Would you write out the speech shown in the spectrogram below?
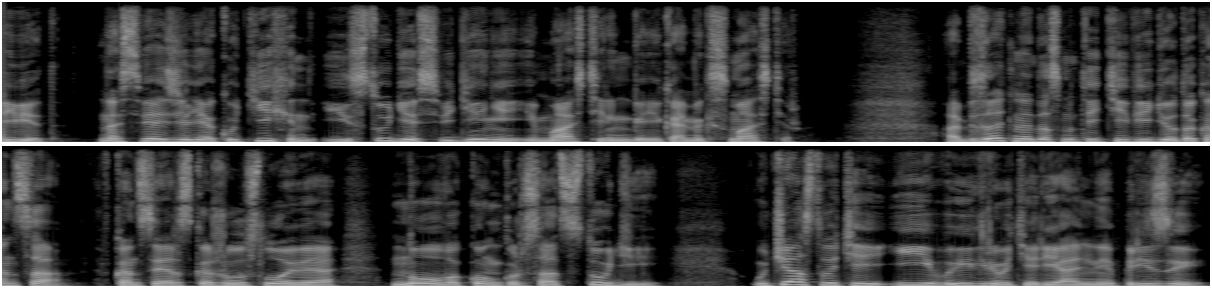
Привет, на связи Илья Кутихин и студия сведения и мастеринга Ecamix Master. Обязательно досмотрите видео до конца. В конце я расскажу условия нового конкурса от студии. Участвуйте и выигрывайте реальные призы.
